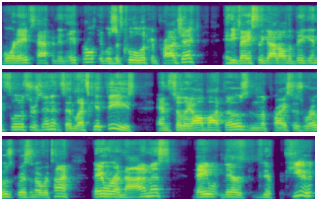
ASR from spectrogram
Bored Apes happened in April. It was a cool looking project. And he basically got all the big influencers in it and said, let's get these. And so they all bought those, and the prices rose risen over time. They were anonymous. They they're they're cute.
